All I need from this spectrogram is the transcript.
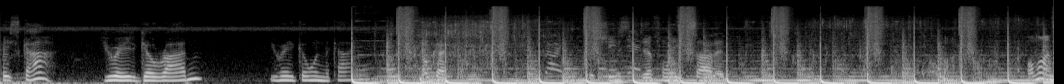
Hey, Skye, you ready to go riding? You ready to go in the kayak? Okay. She's definitely excited. Hold on. Hold on.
